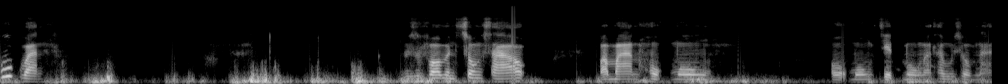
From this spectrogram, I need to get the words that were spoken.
ทุกวัน โดยเฉพาะมันช่วงเช้าประมาณหกโมงหกโมงเจ็ดโมงนะท่านผู้ชมนะ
